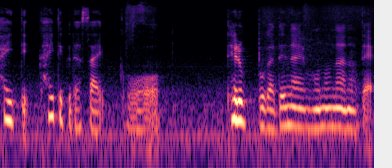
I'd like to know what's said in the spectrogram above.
書いて書いてくださいこうテロップが出ないものなので。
